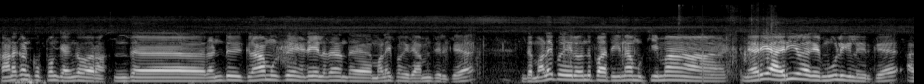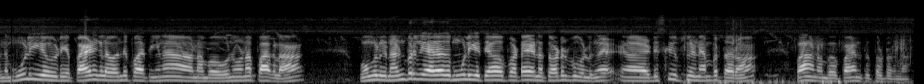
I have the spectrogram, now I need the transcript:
கணக்கன் குப்பம் எங்கே வரும் இந்த ரெண்டு கிராமத்துக்கும் இடையில தான் இந்த மலைப்பகுதி அமைஞ்சிருக்கு. இந்த மலைப்பகுதியில் வந்து பார்த்திங்கன்னா முக்கியமாக நிறைய அரிய வகை மூலிகைகள் இருக்குது அந்த மூலிகையுடைய பயன்களை வந்து பார்த்திங்கன்னா நம்ம ஒன்று ஒன்றா பார்க்கலாம் உங்களுக்கு நண்பர்கள் யாராவது மூலிகை தேவைப்பட்டால் என்னை தொடர்பு கொள்ளுங்கள் டிஸ்கிரிப்ஷனில் நம்பர் தரோம். வாங்க நம்ம பயணத்தை தொடரலாம்.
